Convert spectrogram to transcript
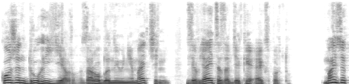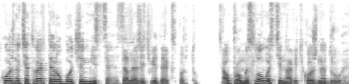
Кожен другий євро, зароблений у Німеччині, з'являється завдяки експорту. Майже кожне четверте робоче місце залежить від експорту, а в промисловості навіть кожне друге.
